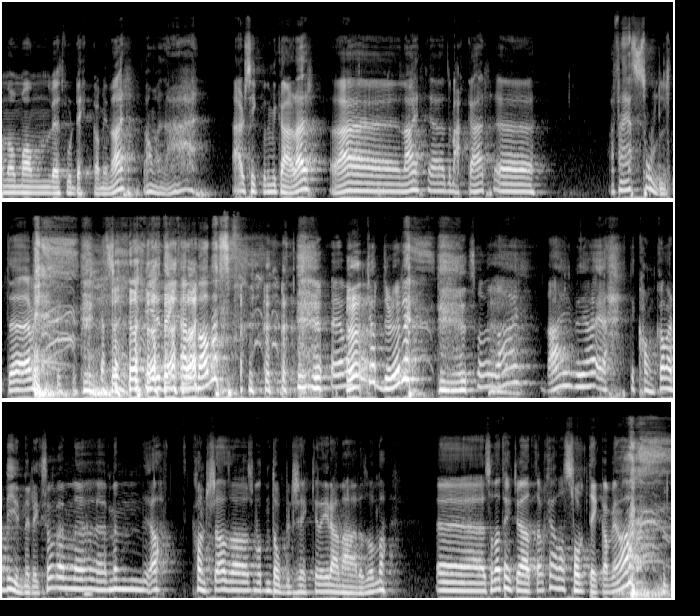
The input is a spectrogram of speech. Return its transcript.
han om han vet hvor dekka mine er. Han bare nei, er du sikker på at de ikke er der? Nei, nei de er ikke her. Eh, jeg solgte Jeg solgte fire dekk her om dagen, altså. Jeg bare Kødder du, eller? Så nei, nei jeg, jeg, det kan ikke ha vært dine, liksom. Men, eh, men ja, kanskje. Altså, så måtte en dobbeltsjekke de greiene her og sånn, da. Eh, så da tenkte jeg at ok, han har solgt dekka mine. da.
